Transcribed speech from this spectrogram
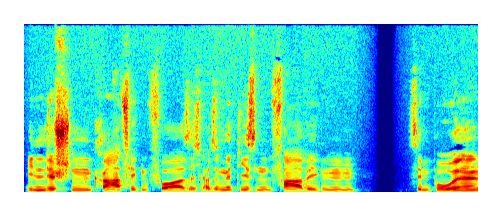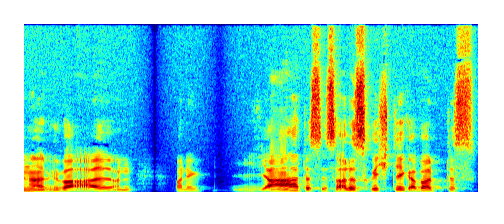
indischen Grafiken vor sich, also mit diesen farbigen Symbolen ne, überall. Und man denkt, ja, das ist alles richtig, aber das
